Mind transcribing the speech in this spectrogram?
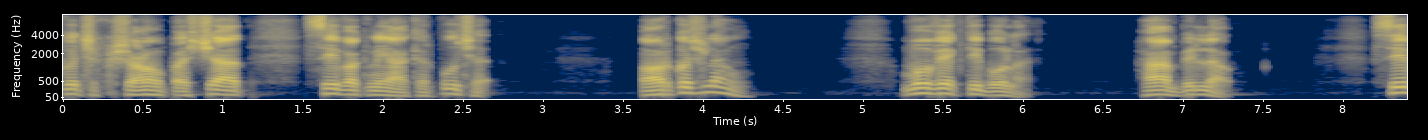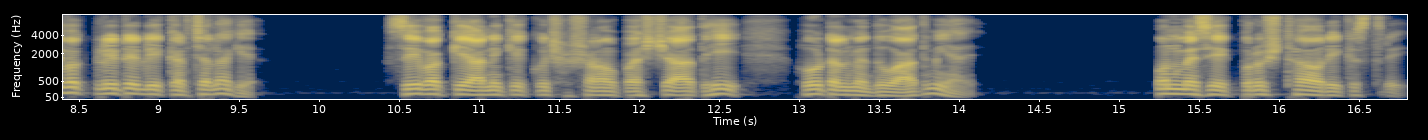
कुछ क्षणों पश्चात सेवक ने आकर पूछा, और कुछ लाऊं? वो व्यक्ति बोला, हाँ, बिल लाओ। सेवक प्लेटें लेकर चला गया। सेवक के आने के कुछ क्षणों पश्चात ही होटल में दो आदमी आए। उनमें से एक पुरुष था और एक स्त्री।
